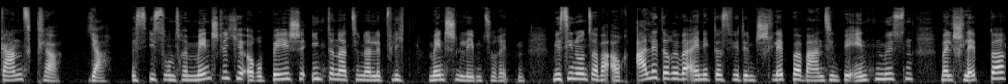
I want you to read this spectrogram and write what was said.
ganz klar, ja. Es ist unsere menschliche, europäische, internationale Pflicht, Menschenleben zu retten. Wir sind uns aber auch alle darüber einig, dass wir den Schlepperwahnsinn beenden müssen, weil Schlepper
